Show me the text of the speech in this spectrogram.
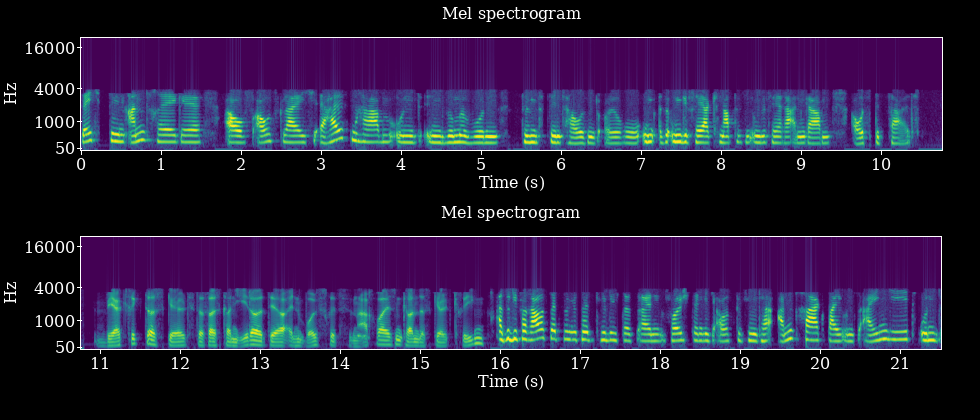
16 Anträge auf Ausgleich erhalten haben und in Summe wurden 15.000 Euro, also ungefähr knapp sind ungefähre Angaben, ausbezahlt. Wer kriegt das Geld? Das heißt, kann jeder, der einen Wolfsritz nachweisen kann, das Geld kriegen? Also die Voraussetzung ist natürlich, dass ein vollständig ausgefüllter Antrag bei uns eingeht. Und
